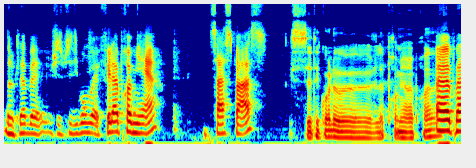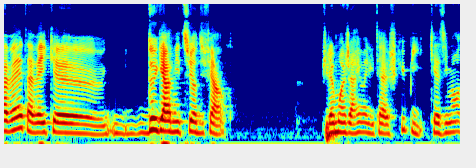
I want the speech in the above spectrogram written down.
Donc là, ben, je me suis dit, bon, ben, fais la première, ça se passe. C'était quoi le- la première épreuve? Euh, bavette avec euh, deux garnitures différentes. Puis là, moi, j'arrive à l'ITHQ, puis quasiment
